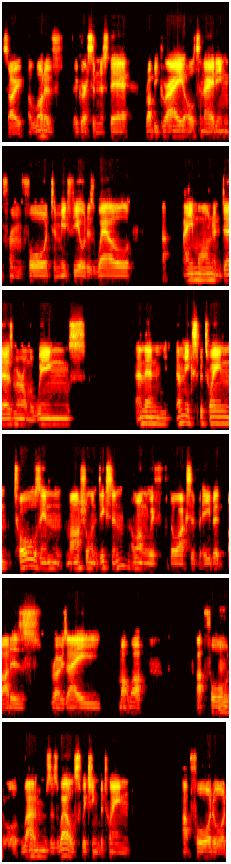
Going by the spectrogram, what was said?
So a lot of aggressiveness there. Robbie Gray alternating from forward to midfield as well. Uh, Amon and Duursma on the wings. And then a mix between Talls in Marshall and Dixon, along with the likes of Ebert, Butters, Rose, Motlop, up forward mm. or Ladhams as well, switching between up forward or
